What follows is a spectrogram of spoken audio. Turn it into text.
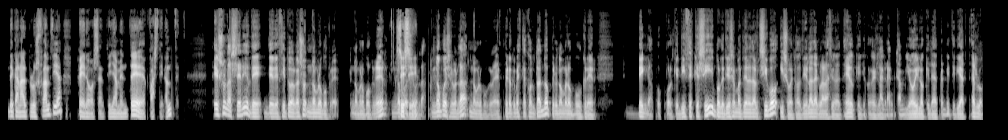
de Canal Plus Francia, pero sencillamente fascinante. Es una serie de, de decir todo el caso, no me lo puedo creer. No me lo puedo creer, no sí, puede sí. ser verdad. No puede ser verdad, no me lo puedo creer. Pero que me estás contando, pero no me lo puedo creer. Venga, porque dices que sí, porque tienes el material de archivo y sobre todo tienes la declaración de él, que yo creo que es la gran cambio y lo que le permitiría hacerlo.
